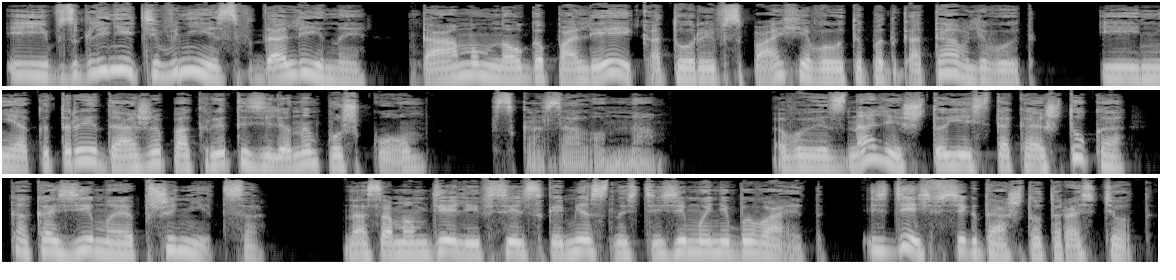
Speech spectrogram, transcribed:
И взгляните вниз, в долины. Там много полей, которые вспахивают и подготавливают, и некоторые даже покрыты зеленым пушком, — сказал он нам. Вы знали, что есть такая штука, как озимая пшеница? На самом деле в сельской местности зимы не бывает. Здесь всегда что-то растет.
